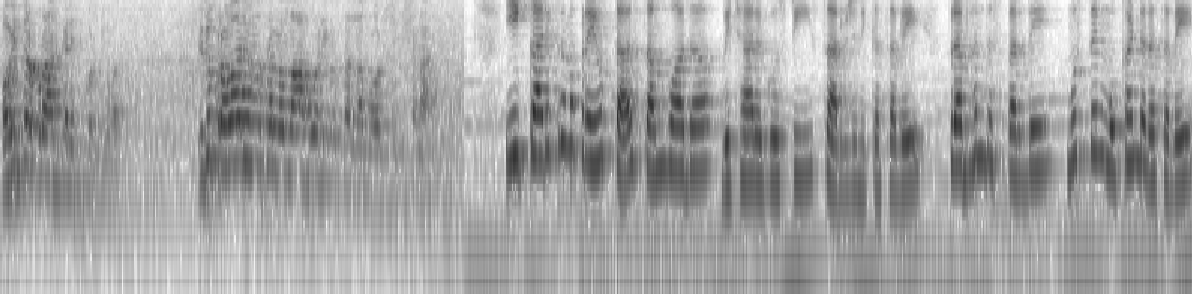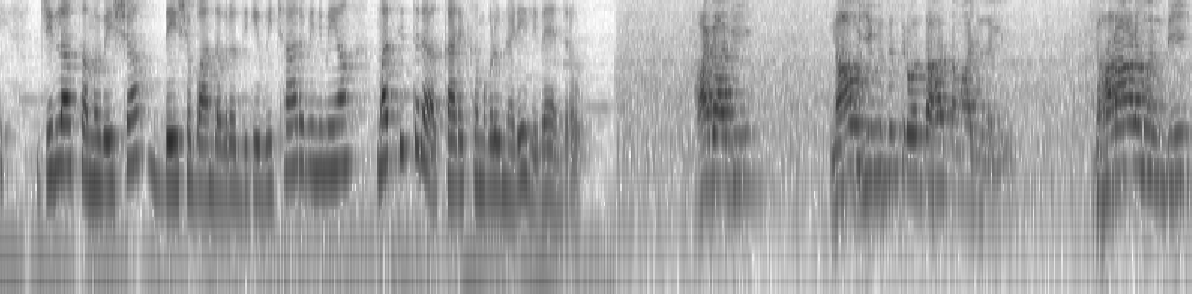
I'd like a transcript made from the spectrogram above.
ಪವಿತ್ರ ಪುರಾಣ ಕಲಿಸಿಕೊಟ್ಟಿರುವಂತಹ ಇದು ಪ್ರವಾದಿ ಮುಸಲ್ಲಾಹು ಅಲಿ ವಸಲ್ಲಂ ಅವರ ಶಿಕ್ಷಣ. ಈ ಕಾರ್ಯಕ್ರಮ ಪ್ರಯುಕ್ತ ಸಂವಾದ ವಿಚಾರಗೋಷ್ಠಿ ಸಾರ್ವಜನಿಕ ಸಭೆ ಪ್ರಬಂಧ ಸ್ಪರ್ಧೆ ಮುಸ್ಲಿಂ ಮುಖಂಡರ ಸಭೆ ಜಿಲ್ಲಾ ಸಮಾವೇಶ ದೇಶ ಬಾಂಧವರೊಂದಿಗೆ ವಿಚಾರ ವಿನಿಮಯ ಮತ್ತಿತರ ಕಾರ್ಯಕ್ರಮಗಳು ನಡೆಯಲಿವೆ ಎಂದರು. ಹಾಗಾಗಿ ನಾವು ಜೀವಿಸುತ್ತಿರುವಂತಹ ಸಮಾಜದಲ್ಲಿ ಧಾರಾಳ ಮಂದಿ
